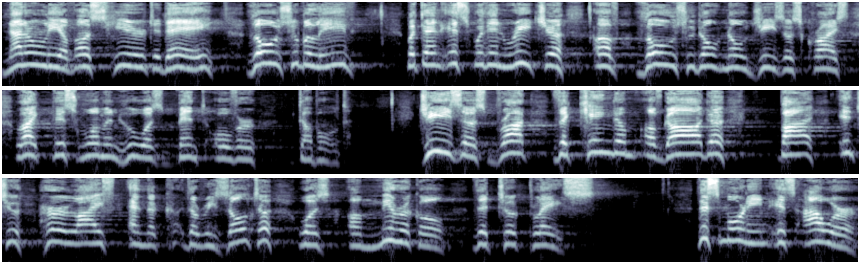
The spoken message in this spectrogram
not only of us here today, those who believe, but then it's within reach uh, of those who don't know Jesus Christ, like this woman who was bent over doubled. Jesus brought the kingdom of God uh, by into her life, and the, the result uh, was a miracle that took place. This morning, it's our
